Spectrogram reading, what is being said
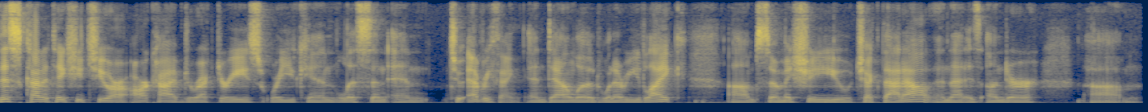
this kind of takes you to our archive directories where you can listen and to everything and download whatever you'd like. Um, so make sure you check that out, and that is under um,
